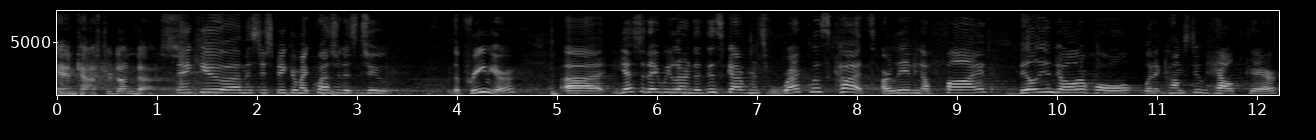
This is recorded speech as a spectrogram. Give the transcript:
Ancaster Dundas. Thank you, uh, Mr. Speaker. My question is to the Premier. Uh, yesterday, we learned that this government's reckless cuts are leaving a $5 billion hole when it comes to health care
